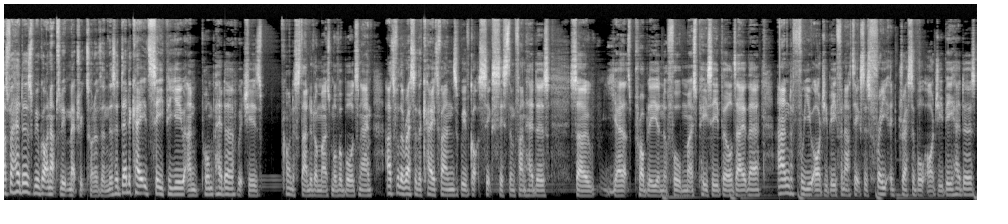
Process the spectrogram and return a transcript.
As for headers, we've got an absolute metric ton of them. There's a dedicated CPU and pump header, which is kind of standard on most motherboards now. As for the rest of the case fans, we've got six system fan headers. So yeah, that's probably enough for most PC builds out there. And for you RGB fanatics, there's three addressable RGB headers,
